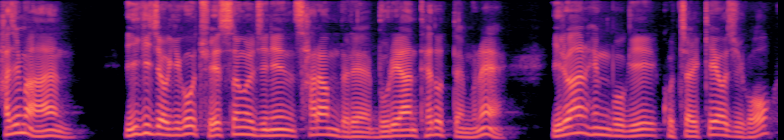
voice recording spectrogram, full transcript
하지만 이기적이고 죄성을 지닌 사람들의 무례한 태도 때문에 이러한 행복이 곧잘 깨어지고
